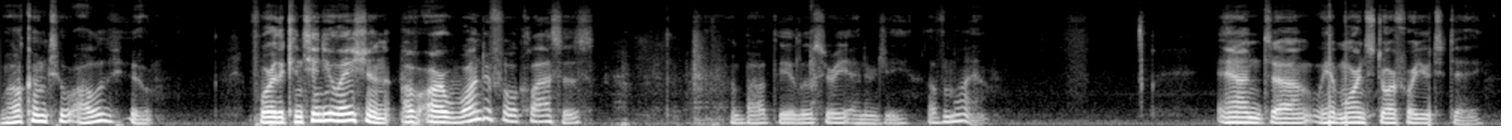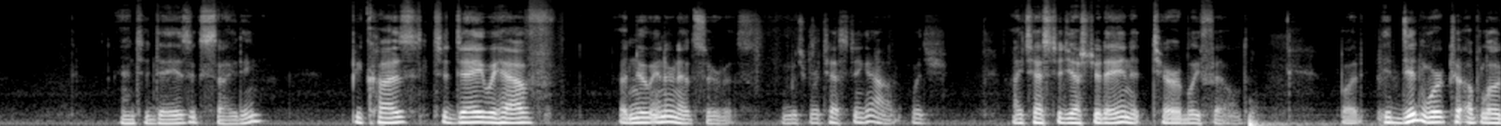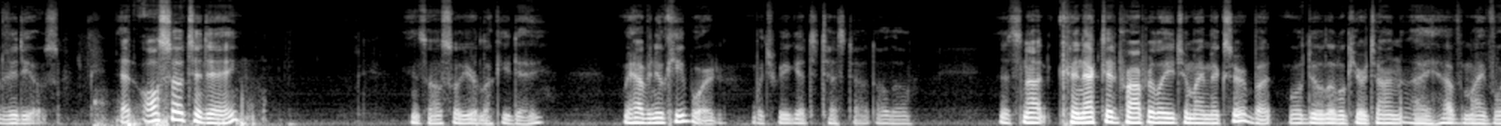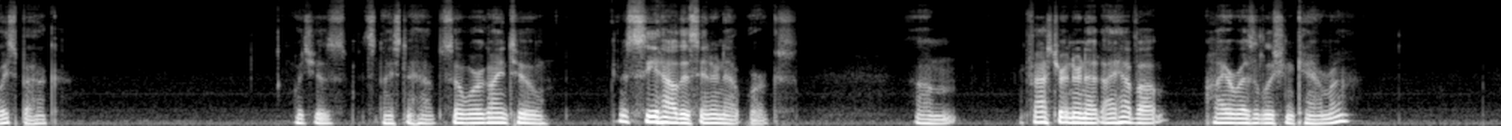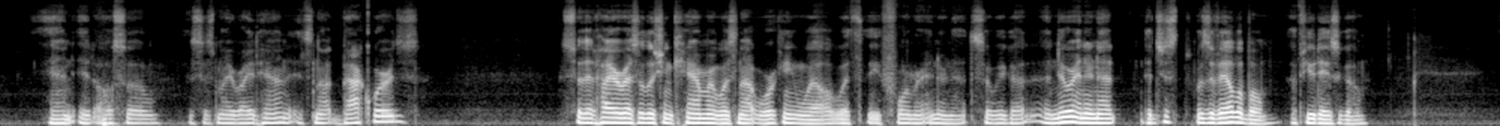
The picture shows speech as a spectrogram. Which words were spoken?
welcome to all of you for the continuation of our wonderful classes about the illusory energy of Maya. And uh, we have more in store for you today. And today is exciting because today we have a new internet service which we're testing out, which I tested yesterday and it terribly failed. But it did work to upload videos. And also today, it's also your lucky day, we have a new keyboard which we get to test out, although it's not connected properly to my mixer, but we'll do a little kirtan. I have my voice back, which is it's nice to have. So we're going to, going to see how this internet works. Um, faster internet. I have a higher resolution camera, and it also this is my right hand. It's not backwards. So that higher resolution camera was not working well with the former internet. So we got a newer internet that just was available a few days ago.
